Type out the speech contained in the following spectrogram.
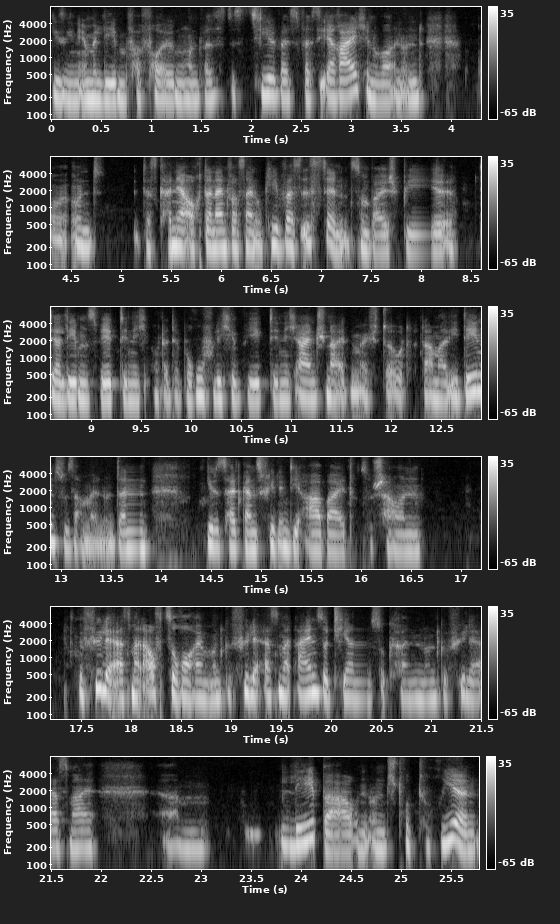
die sie in ihrem Leben verfolgen und was ist das Ziel, was, was sie erreichen wollen. Und, und das kann ja auch dann einfach sein, okay, was ist denn zum Beispiel der Lebensweg, den ich oder der berufliche Weg, den ich einschneiden möchte oder da mal Ideen zu sammeln. Und dann geht es halt ganz viel in die Arbeit, zu schauen, Gefühle erstmal aufzuräumen und Gefühle erstmal einsortieren zu können und Gefühle erstmal ähm, lebbar und, und strukturieren,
